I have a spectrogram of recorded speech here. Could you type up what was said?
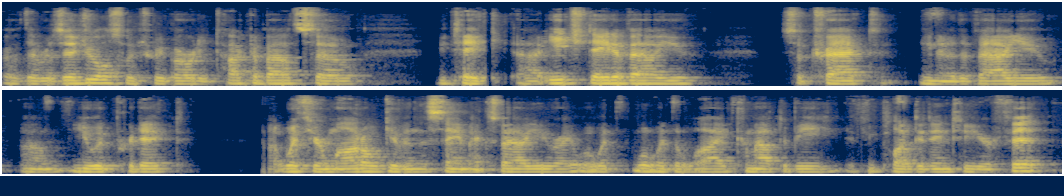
of the residuals, which we've already talked about. So you take uh, each data value, subtract, you know, the value um, you would predict uh, with your model given the same x value, right? What would what would the y come out to be if you plugged it into your fit?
